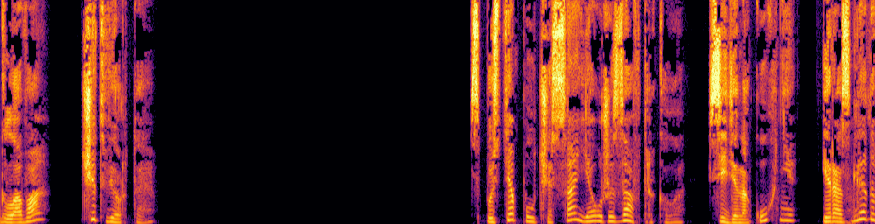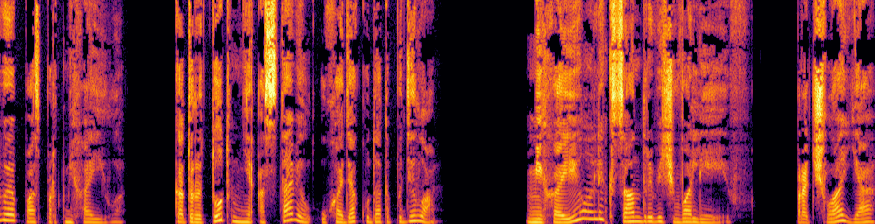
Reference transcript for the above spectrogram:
Глава четвертая. Спустя полчаса я уже завтракала, сидя на кухне и разглядывая паспорт Михаила, который тот мне оставил, уходя куда-то по делам. Михаил Александрович Валеев. Прочла я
